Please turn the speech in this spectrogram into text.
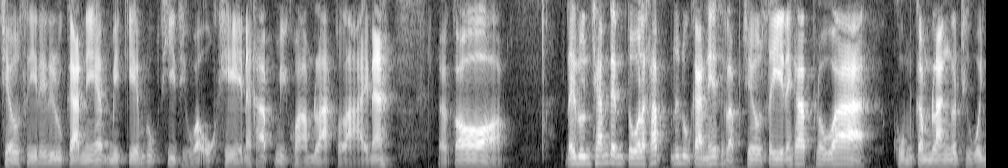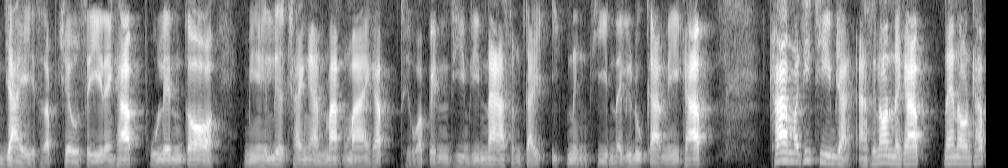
เชลซีในฤดูกาลนี้ครับมีเกมรุกที่ถือว่าโอเคนะครับ มีความหลากหลายนะ แล้วก็ได้ลุ้นแชมป์เต็มตัวแล้วครับฤดูกาลนี้สำหรับเชลซีนะครับ เพราะว่า ขุมกำลังก็ถือว่าใหญ่สำหรับเชลซีนะครับ ผู้เล่นก็มีให้เลือกใช้งานมากมายครับ ถือว่าเป็นทีมที่น่าสนใจอีกหนึ่งทีมในฤดูกาลนี้ครับข้ามมาที่ทีมอย่างอาร์เซนอลนะครับ แน่นอนครับ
